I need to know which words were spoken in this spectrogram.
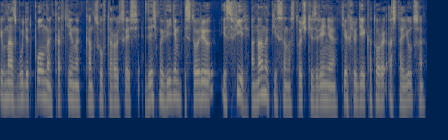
и у нас будет полная картина к концу второй сессии. Здесь мы видим историю Исфирь. Она написана с точки зрения тех людей, которые остаются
